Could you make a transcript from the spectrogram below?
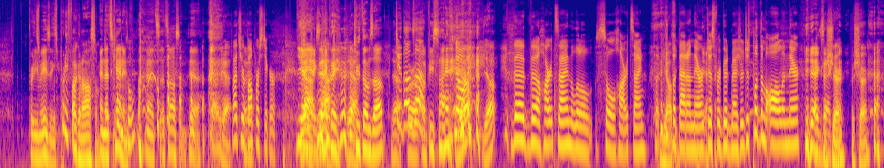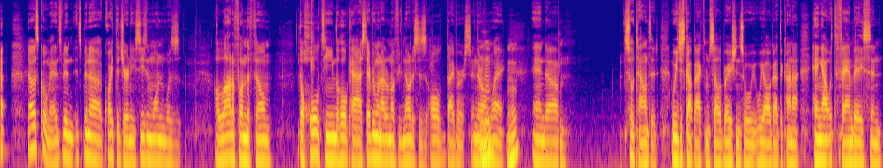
pretty amazing. It's pretty fucking awesome. and that's pretty canon. cool. Yeah, it's, that's awesome. Yeah. yeah. That's your bumper sticker. Yeah, yeah, exactly. Yeah. Two thumbs up. Two thumbs or a- up. A peace sign. No, Yep. the the heart sign, the little soul heart sign. Put, Yup. put that on there just for good measure. Just put them all in there. yeah, exactly. For sure. For sure. That was cool, man. It's been it's been uh, quite the journey. Season one was a lot of fun to film. The whole team, the whole cast, everyone. I don't know if you've noticed, is all diverse in their own way, Mhm. and um, so talented. We just got back from celebration, so we, we all got to kind of hang out with the fan base and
